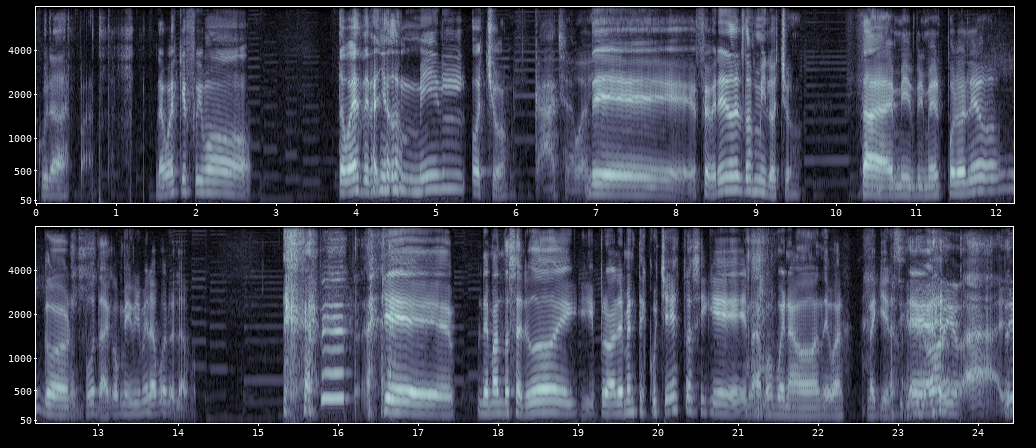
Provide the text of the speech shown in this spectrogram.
curado de espanto. La wea es que fuimos. Esta wea es del año 2008. Cacha la weá. De febrero del 2008. Estaba en mi primer pololeo con. Puta, con mi primera polola. po. que le mando saludos y, y probablemente escuche esto, así que nada, pues buena onda igual. La quiero. Así que te Eh, odio. Ah, Le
